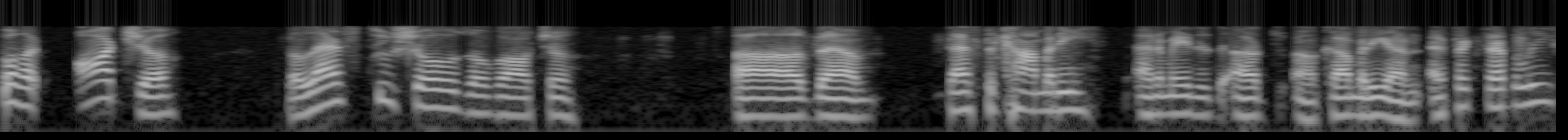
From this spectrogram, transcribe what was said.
But Archer, the last two shows of Archer, uh, the that's the comedy animated uh, uh, comedy on FX, I believe,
